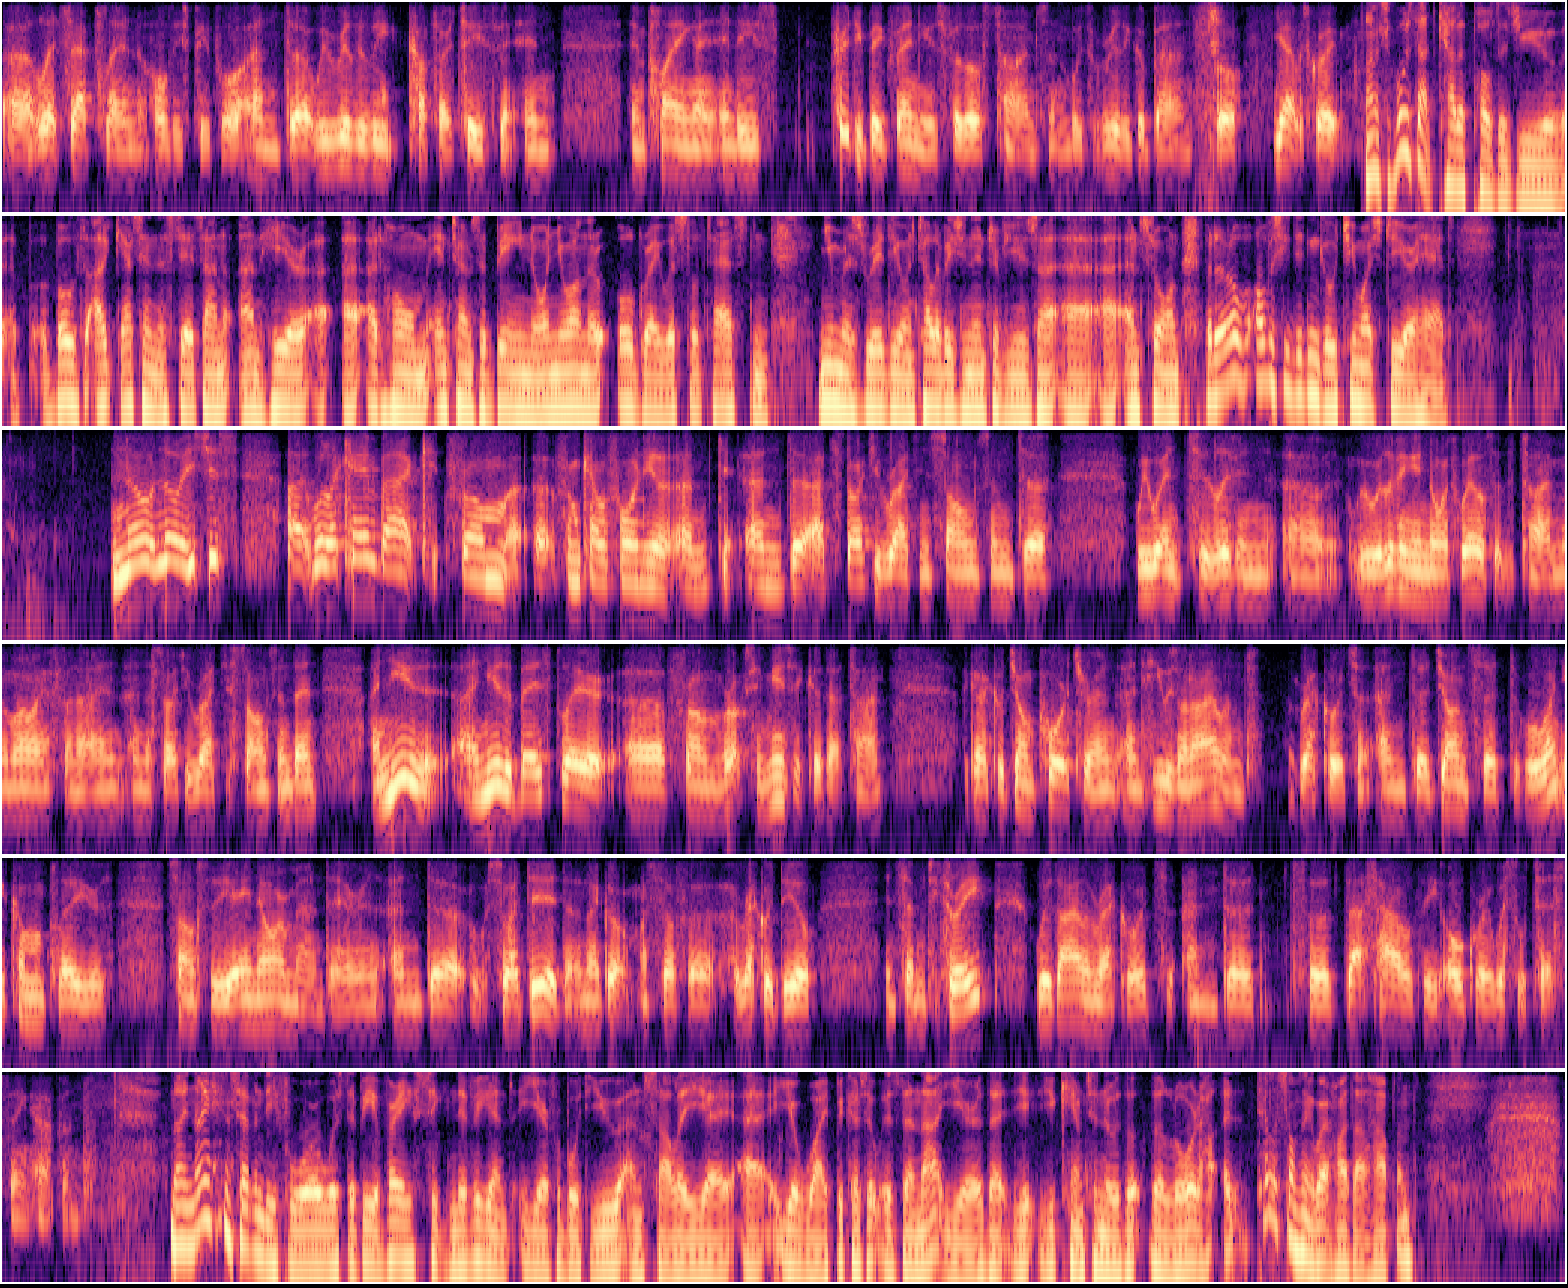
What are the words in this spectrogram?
uh, Led Zeppelin, all these people, and uh, we really cut our teeth in in playing in these pretty big venues for those times, and with really good bands. So. Yeah, it was great. And I suppose that catapulted you uh, both, I guess, in the States and, and here uh, uh, at home in terms of being known. You were on the Old Grey Whistle test and numerous radio and television interviews uh, uh, and so on. But it obviously didn't go too much to your head. No, no, it's just uh, well, I came back from uh, from California and and uh, I'd started writing songs, and uh, we went to live in. Uh, we were living in North Wales at the time, my wife and I, and, I started writing songs. And then I knew I knew the bass player uh, from Roxy Music at that time, a guy called John Porter, and, and he was on Island Records. And John said, "Well, why don't you come and play your songs to the A&R man there, and, and uh, so I did, and I got myself a, deal in '73 with Island Records, and uh, so that's how the Old Grey Whistle Test thing happened. Now, 1974 was to be a very significant year for both you and Sally, uh, uh, your wife, because it was in that year that you, you came to know the, the Lord. Uh, tell us something about how that happened.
